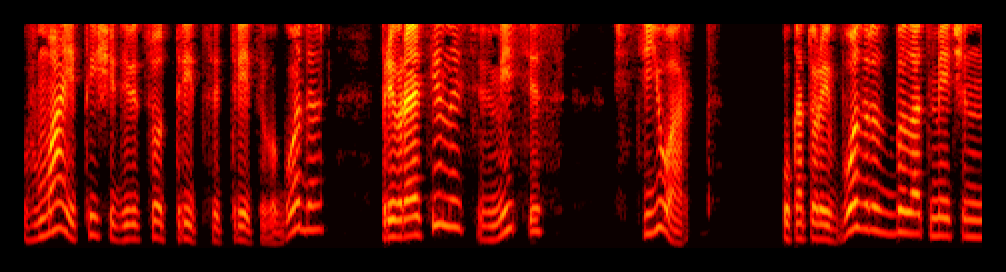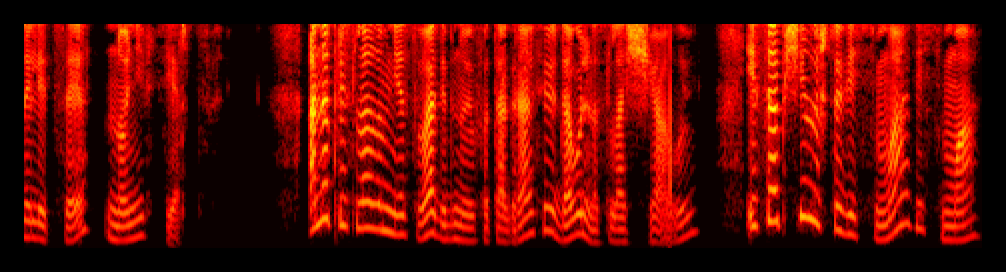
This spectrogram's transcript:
в мае 1933 года превратилась в миссис Стюарт, у которой возраст был отмечен на лице, но не в сердце. Она прислала мне свадебную фотографию, довольно слащавую, и сообщила, что весьма-весьма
